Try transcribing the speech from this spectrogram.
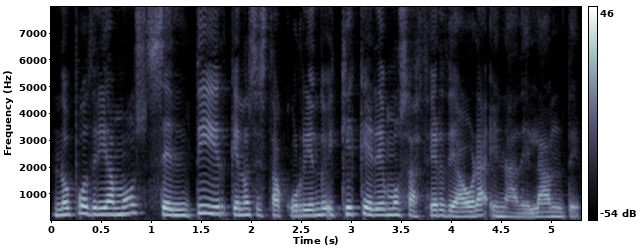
no podríamos sentir qué nos está ocurriendo y qué queremos hacer de ahora en adelante.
